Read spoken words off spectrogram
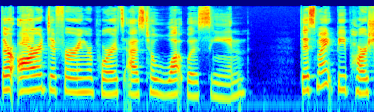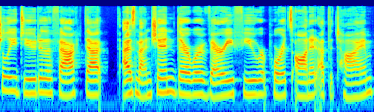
There are differing reports as to what was seen. This might be partially due to the fact that, as mentioned, there were very few reports on it at the time,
